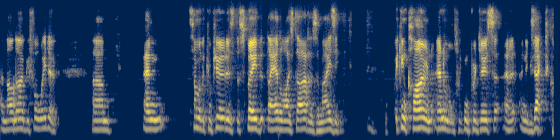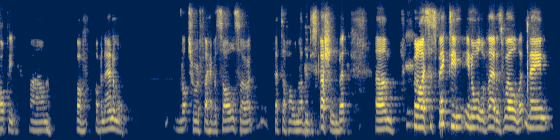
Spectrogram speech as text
and they'll know before we do. Um, and some of the computers, the speed that they analyze data is amazing we can clone animals. We can produce a, a, an exact copy um, of, of an animal. I'm not sure if they have a soul, so that's a whole other discussion. But um, but I suspect in, in all of that as well that man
